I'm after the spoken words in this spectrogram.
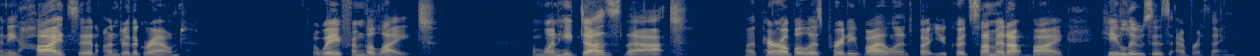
and he hides it under the ground, away from the light. And when he does that, the parable is pretty violent, but you could sum it up by he loses everything.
